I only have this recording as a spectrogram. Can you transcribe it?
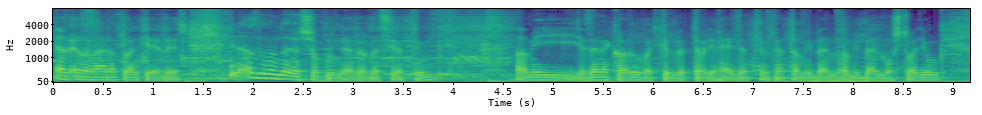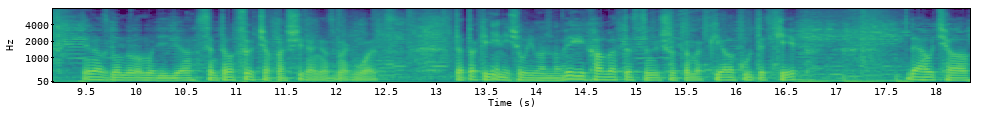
Ez, ez a váratlan kérdés. Én azt gondolom, nagyon sok mindenről beszéltünk ami így a zenekarról, vagy körülötte, vagy a helyzetről, tehát amiben, amiben most vagyunk. Én azt gondolom, hogy így a, szerintem a főcsapás irány az meg volt. Tehát aki Én is úgy gondolom. Végighallgatta ezt a műsort, annak kialakult egy kép, de hogyha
